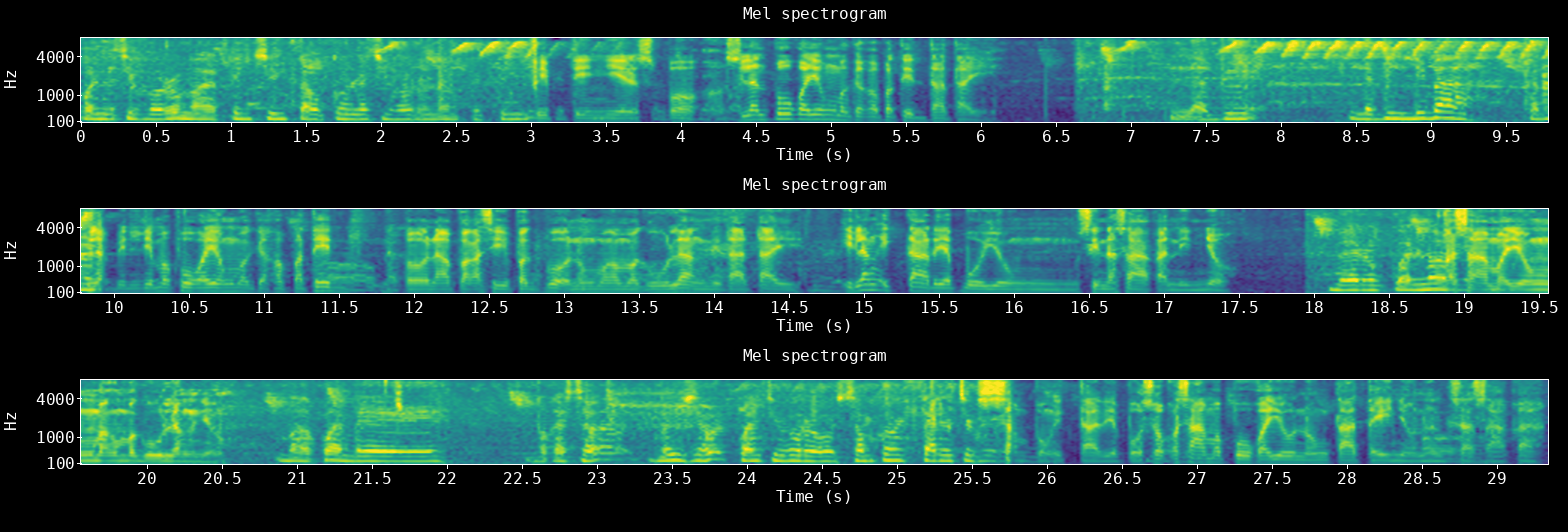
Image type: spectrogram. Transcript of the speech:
kwan na siguro, mga 15 taon ko na siguro ng 15. 15 years po. Ilan po kayong magkakapatid tatay? Labi, labi lima. Labing lima po kayong magkakapatid. So, napakasipag po nung mga magulang ni tatay. Ilang ektarya po yung sinasaka ninyo? meron kwan no, Kasama yung mga magulang nyo? mga kwan may, baka sa, may so- kwan siguro, 10 hektare siguro. Sampung ektarya po. So kasama po kayo nung tatay nyo na nagsasaka.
